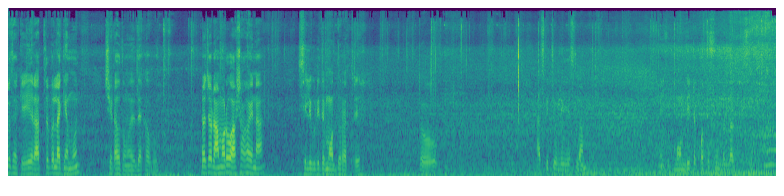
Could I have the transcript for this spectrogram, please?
থাকে, রাত্রেবেলা কেমন, সেটাও তোমাদের দেখাবো। সচরাচর আমারও আসা হয় না শিলিগুড়িতে মধ্যরাত্রে। তো আজকে চলে এসলাম। মন্দিরটা কত সুন্দর লাগতেছে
